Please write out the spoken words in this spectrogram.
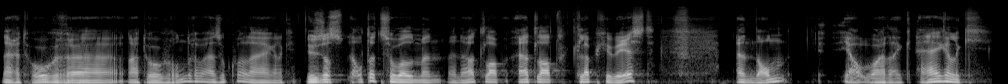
naar het, hoger, eh, naar het hoger onderwijs ook wel eigenlijk. Dus dat is altijd zo wel mijn, mijn uitlaat, uitlaatklep geweest. En dan, ja, waar dat ik eigenlijk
